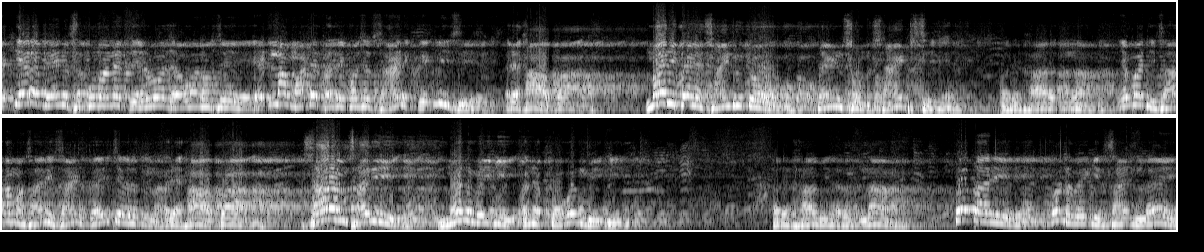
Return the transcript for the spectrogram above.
અત્યારે બેન સગુણાને તેડવા જવાનો છે. એટલા માટે તારી પાસે સાંઠ કેટલી છે? અરે હા પા મારી પાસે સાંઠ તો ત્રણસો સાઠ છે. અરે હા, રત્ના. એમાંથી સારામાં સારી સાઈન કઈ છે, રત્ના. અરે હા પા સારામાં સારી મન વેગી અને પવન વેગી. અરે હા, વીર રત્ના. તો તારી મન વેગી સાઈન લઈ,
